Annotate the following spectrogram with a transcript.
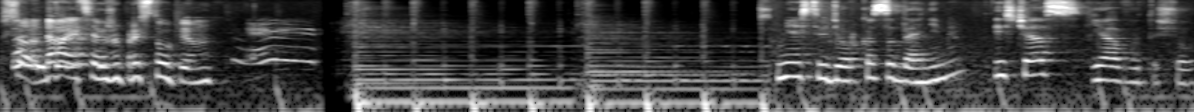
Все, давайте уже приступим. У меня есть ведерко с заданиями, и сейчас я вытащу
